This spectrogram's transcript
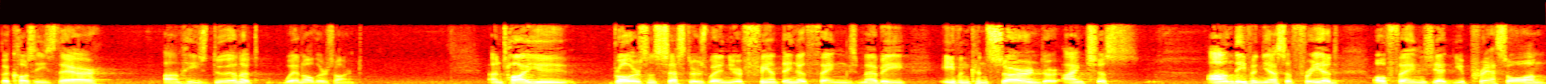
because he's there and he's doing it when others aren't. And how you, brothers and sisters, when you're fainting at things, maybe even concerned or anxious, and even, yes, afraid of things, yet you press on.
